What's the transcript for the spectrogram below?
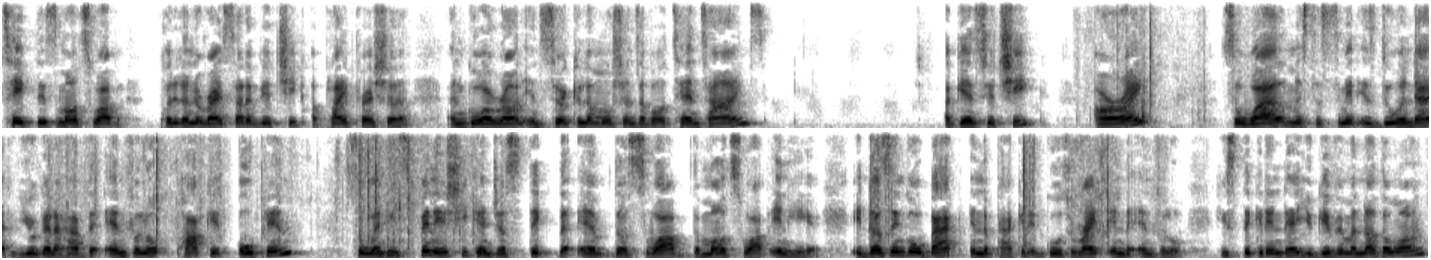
take this mouth swab, put it on the right side of your cheek, apply pressure, and go around in circular motions about 10 times against your cheek. All right. So while Mr. Smith is doing that, you're going to have the envelope pocket open. So when he's finished, he can just stick the the swab, the mouth swab in here. It doesn't go back in the packet. It goes right in the envelope. He stick it in there. You give him another one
